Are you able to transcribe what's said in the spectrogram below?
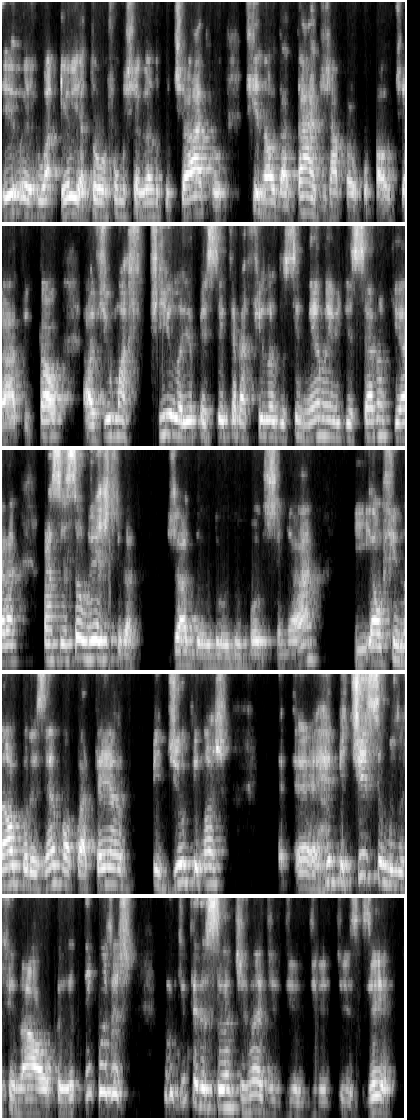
eu, eu, eu, e a turma fomos chegando para o teatro, final da tarde, já para ocupar o teatro e tal, havia uma fila, e eu pensei que era a fila do cinema, e me disseram que era para a sessão extra já do, do, do Bodo e ao final, por exemplo, a plateia pediu que nós é, repetíssemos o final. Tem coisas muito interessantes né, de, de, de dizer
